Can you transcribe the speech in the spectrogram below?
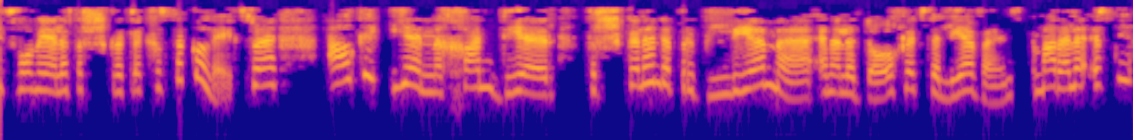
iets waarmee hulle verskriklik gesukkel het. So elke een gaan deur verskillende probleme in hulle daaglikse lewens, maar hulle is nie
